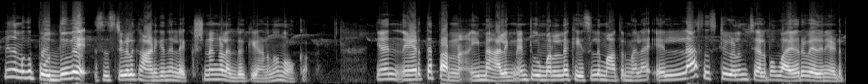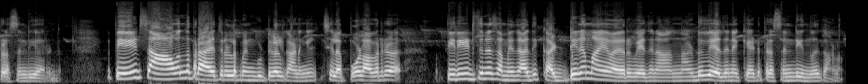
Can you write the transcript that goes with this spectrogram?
ഇനി നമുക്ക് പൊതുവേ സിസ്റ്റുകൾ കാണിക്കുന്ന ലക്ഷണങ്ങൾ എന്തൊക്കെയാണെന്ന് നോക്കാം. ഞാൻ നേരത്തെ പറഞ്ഞ ഈ മാലിഗ്നൻ ട്യൂമറിന്റെ കേസിൽ മാത്രമല്ല എല്ലാ സിസ്റ്റുകളും ചിലപ്പോൾ വയറുവേദനയായിട്ട് പ്രസന്റ് ചെയ്യാറുണ്ട്. പീരീഡ്സ് ആവുന്ന പ്രായത്തിലുള്ള പെൺകുട്ടികൾക്കാണെങ്കിൽ ചിലപ്പോൾ അവരുടെ പീരീഡ്സിന്റെ സമയത്ത് അതികഠിനമായ വയറുവേദന നടുവേദനയൊക്കെ ആയിട്ട് പ്രസന്റ് ചെയ്യുന്നത് കാണാം.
